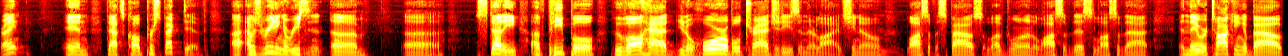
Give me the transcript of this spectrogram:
right? And that's called perspective. Uh, I was reading a recent um, uh, study of people who've all had you know horrible tragedies in their lives. You know, loss of a spouse, a loved one, a loss of this, a loss of that. And they were talking about,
